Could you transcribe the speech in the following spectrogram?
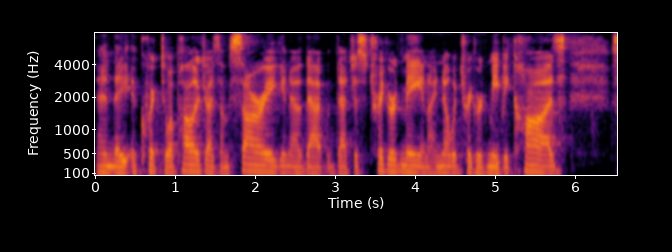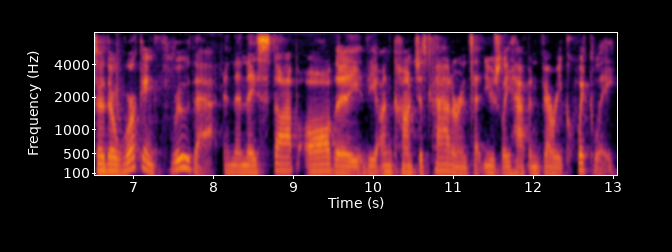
and they quick to apologize. I'm sorry, you know, that that just triggered me and I know it triggered me because so they're working through that and then they stop all the the unconscious patterns that usually happen very quickly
